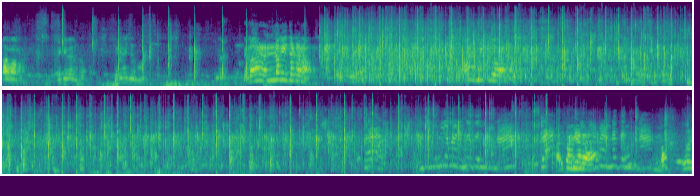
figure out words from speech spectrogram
ஆமா, எல்லாரும் நல்லா கை தட்டணும் ஆரம்பிக்க வரணும் சார், இது மூலியமா என்ன தெரியுதுன்னா, சார், அடுத்தபடியாக இது மூலியமா என்ன தெரியுதுன்னா, ஒரு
